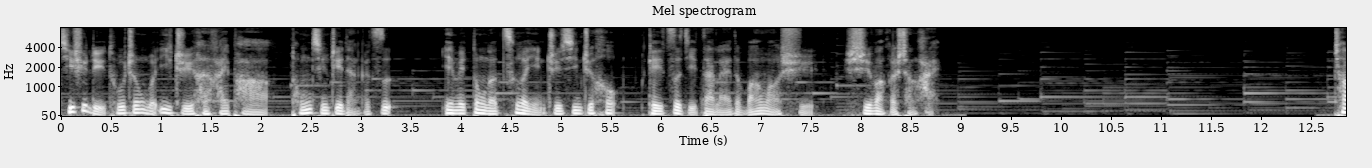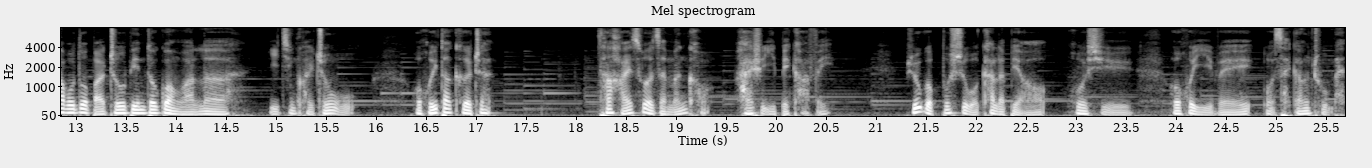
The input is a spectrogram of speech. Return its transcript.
其实旅途中，我一直很害怕“同情”这两个字，因为动了恻隐之心之后，给自己带来的往往是失望和伤害。差不多把周边都逛完了，已经快中午，我回到客栈。他还坐在门口，还是一杯咖啡。如果不是我看了表，或许我会以为我才刚出门。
